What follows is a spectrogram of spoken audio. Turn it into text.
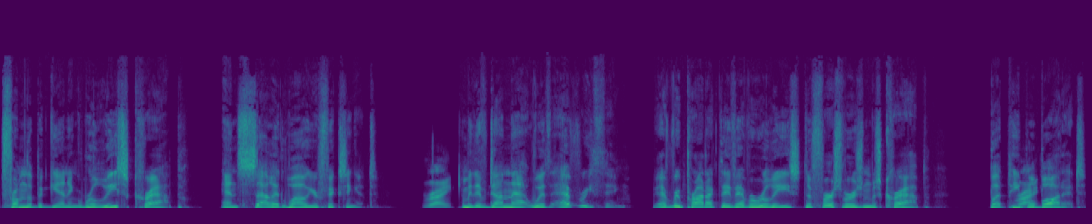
from the beginning. Release crap and sell it while you're fixing it. Right. I mean, they've done that with everything. Every product they've ever released, the first version was crap, but people Right. bought it.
